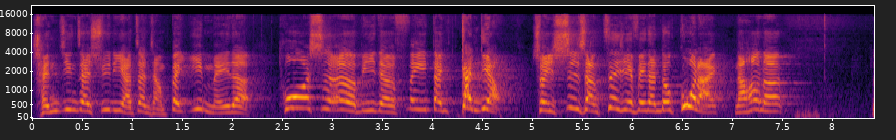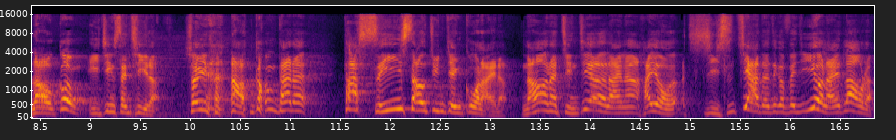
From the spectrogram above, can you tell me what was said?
曾经在叙利亚战场被一枚的托式二 B 的飞弹干掉。所以事实上，这些飞弹都过来，然后 呢，老共已经生气了。所以呢，老共他的他十一艘军舰过来了，然后呢，紧接而来呢，还有几十架的这个飞机又来绕了。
